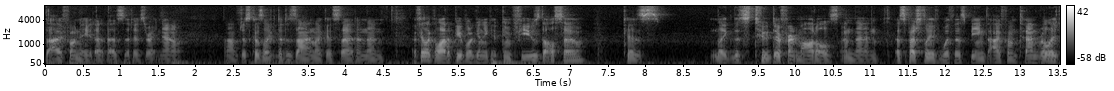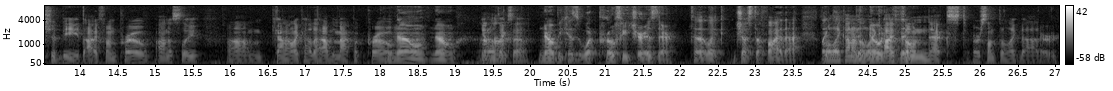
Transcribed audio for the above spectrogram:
the iPhone 8 a- as it is right now. Um, just because like the design, like I said, and then I feel like a lot of people are gonna get confused also, because like there's two different models, and then especially with this being the iPhone 10, really it should be the iPhone Pro, honestly. Um, kind of like how they have the MacBook Pro. No, no. You don't uh-uh. think so? No, because what pro feature is there to like justify that? Like, or like I don't the know, like Note- the- iPhone Next or something like that, or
